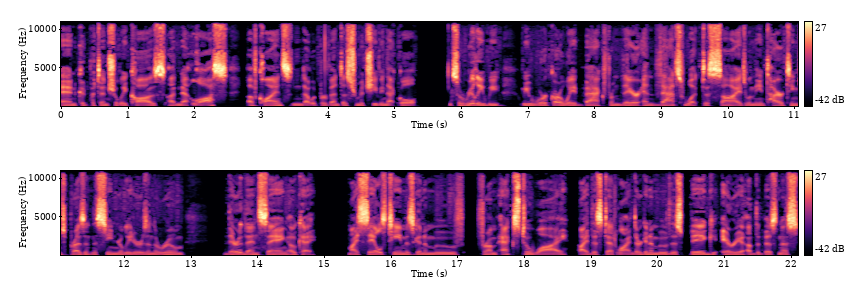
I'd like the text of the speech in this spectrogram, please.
and could potentially cause a net loss of clients. And that would prevent us from achieving that goal. So really we, we work our way back from there. And that's what decides when the entire team's present and the senior leader is in the room. They're then saying, okay, my sales team is going to move from X to Y by this deadline. They're going to move this big area of the business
